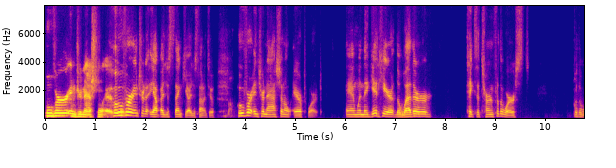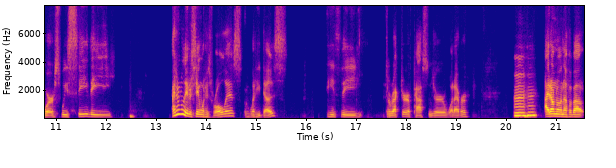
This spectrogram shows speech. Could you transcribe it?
Hoover International Airport. Hoover Internet. Yep, I just thank you. I just found it too. Hoover International Airport. And when they get here, the weather takes a turn for the worst. For the worst, we see the. I don't really understand what his role is or what he does. He's the director of passenger whatever. Mm-hmm. I don't know enough about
